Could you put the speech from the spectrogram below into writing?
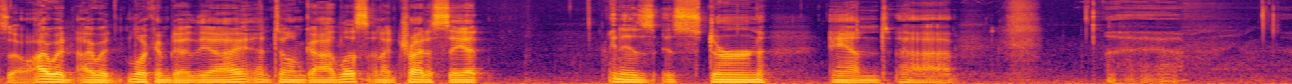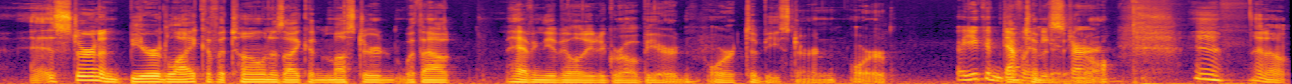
So I would I would look him dead in the eye and tell him godless, and I'd try to say it in his as stern and uh, as stern and beard like of a tone as I could muster without having the ability to grow a beard or to be stern or Or you can definitely be stern. Yeah, I don't.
